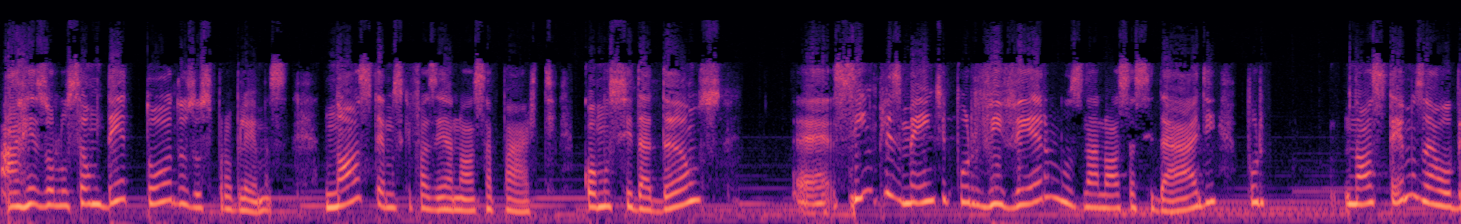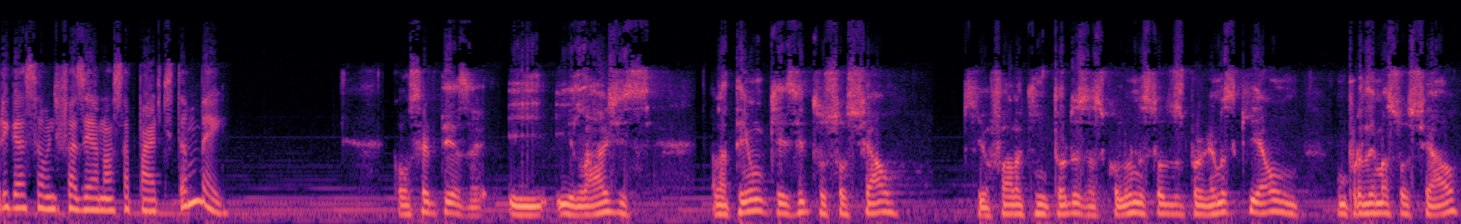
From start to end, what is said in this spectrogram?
a resolução de todos os problemas. Nós temos que fazer a nossa parte. Como cidadãos, é, simplesmente por vivermos na nossa cidade, por nós temos a obrigação de fazer a nossa parte também. Com certeza. E, e Lages, ela tem um quesito social, que eu falo aqui em todas as colunas, todos os programas, que é um, um problema social.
